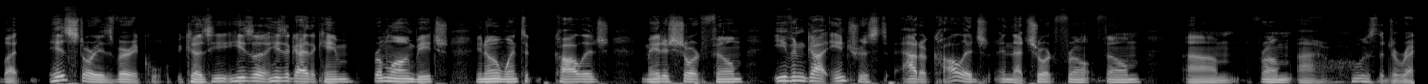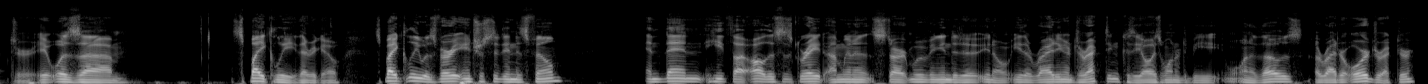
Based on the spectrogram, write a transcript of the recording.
But his story is very cool because he, he's a he's a guy that came from Long Beach, you know, went to college, made a short film, even got interest out of college in that short fil- film um, from uh, who was the director? It was um, Spike Lee. There we go. Spike Lee was very interested in his film, and then he thought, "Oh, this is great. I'm gonna start moving into you know either writing or directing because he always wanted to be one of those, a writer or a director."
